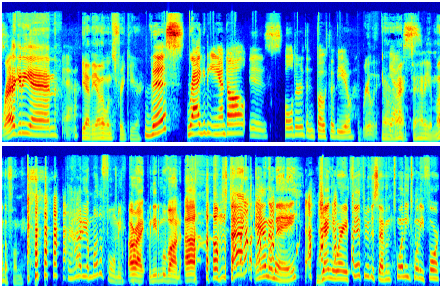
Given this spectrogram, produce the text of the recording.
Raggedy Ann. yeah. Yeah, the other one's freakier. This Raggedy Ann doll is older than both of you. Really? All right, Yes. So how do you mother for me? How do your mother for me? All right, we need to move on. Um, Sack Anime, January 5th through the 7th, 2024.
